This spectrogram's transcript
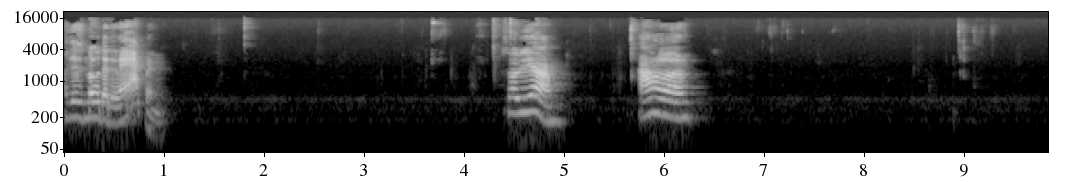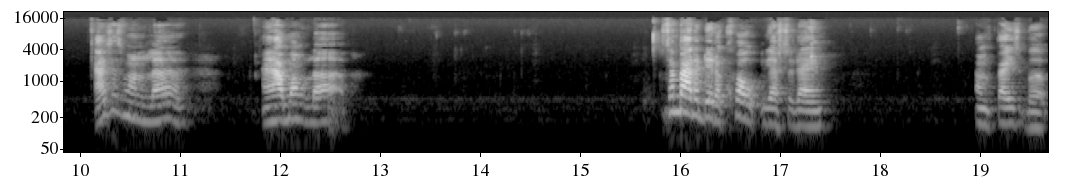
I just know that it happened. So yeah, I uh, I just want love, and I want love. Somebody did a quote yesterday on Facebook,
